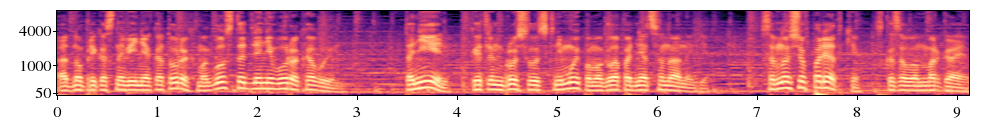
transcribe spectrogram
одно прикосновение которых могло стать для него роковым. «Таниэль!» Кэтлин бросилась к нему и помогла подняться на ноги. «Со мной все в порядке», — сказал он, моргая.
